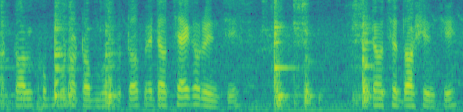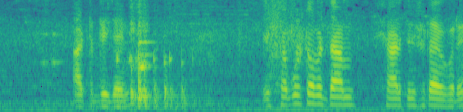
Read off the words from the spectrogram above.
আর টপ খুব মোটা টপ, মজবুত টপ। এটা হচ্ছে এগারো ইঞ্চি। এটা হচ্ছে দশ ইঞ্চি। আটটা ডিজাইন। এই সকল টপের দাম সাড়ে তিনশো টাকা করে।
